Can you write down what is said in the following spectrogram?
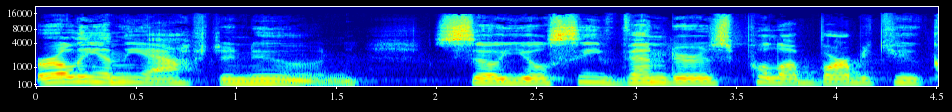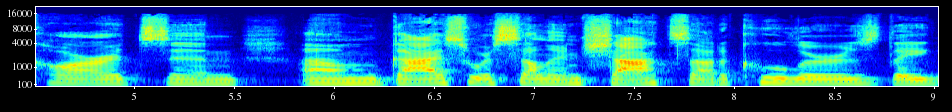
early in the afternoon. So you'll see vendors pull up barbecue carts and um, guys who are selling shots out of coolers. They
